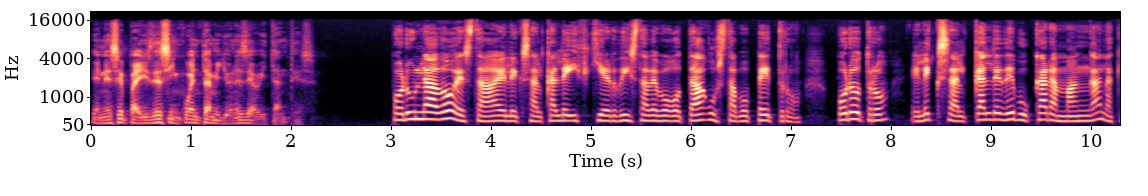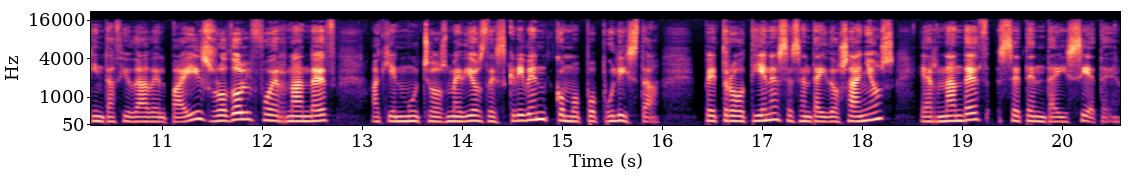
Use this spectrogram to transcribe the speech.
en ese país de 50 millones de habitantes. Por un lado está el exalcalde izquierdista de Bogotá, Gustavo Petro. Por otro, el exalcalde de Bucaramanga, la quinta ciudad del país, Rodolfo Hernández, a quien muchos medios describen como populista. Petro tiene 62 años, Hernández 77.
